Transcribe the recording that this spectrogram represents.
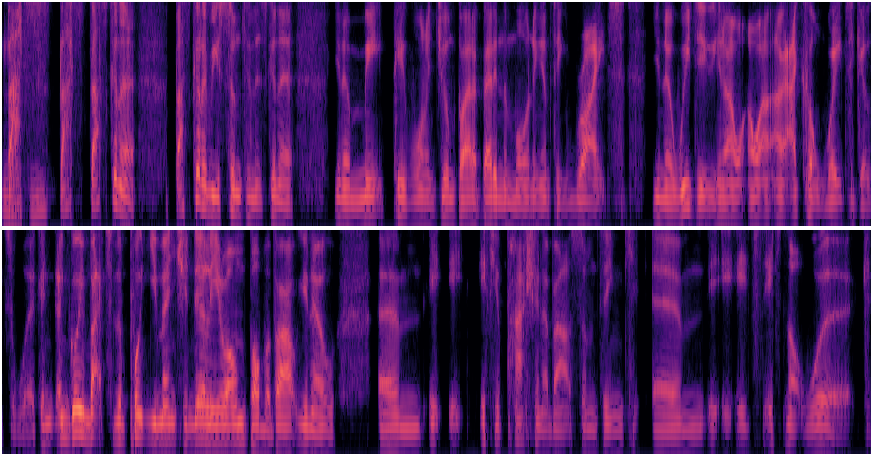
That's mm-hmm. that's that's gonna that's gonna be something that's gonna you know make people want to jump out of bed in the morning and think right you know we do you know I, I can't wait to go to work and, and going back to the point you mentioned earlier on Bob about you know um, it, it, if you're passionate about something um, it, it's it's not work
